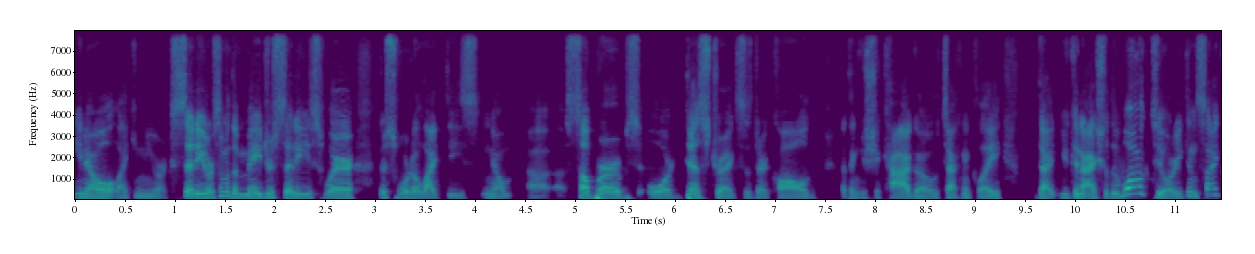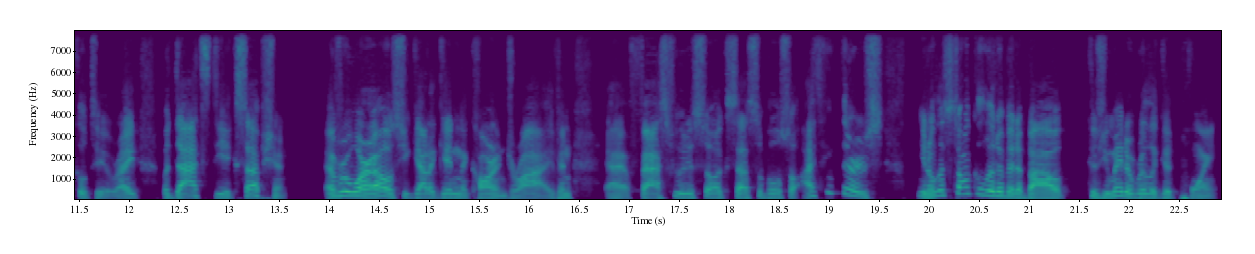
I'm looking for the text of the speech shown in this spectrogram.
you know, like in New York City or some of the major cities where there's sort of like these, you know, uh, suburbs or districts, as they're called. I think in Chicago, technically, that you can actually walk to or you can cycle to, right? But that's the exception everywhere else you got to get in the car and drive and uh, fast food is so accessible. So i think there's you know let's talk a little bit about because you made a really good point.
